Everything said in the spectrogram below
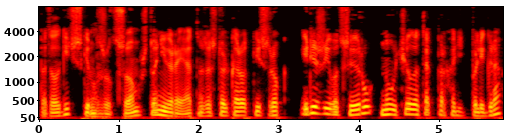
патологическим лжецом, что невероятно за столь короткий срок, или же его ЦРУ научила так проходить полиграф,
